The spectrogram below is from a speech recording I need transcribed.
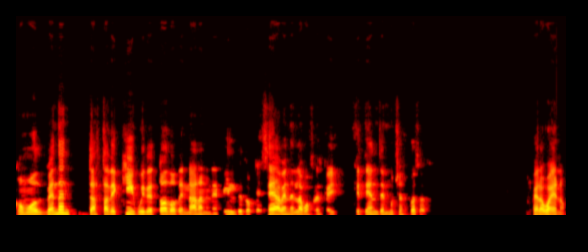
como venden hasta de kiwi, de todo, de nana, nenepil, de lo que sea, venden el agua fresca ahí, que tienen de muchas cosas. Pero bueno,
